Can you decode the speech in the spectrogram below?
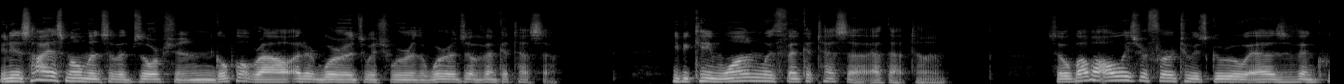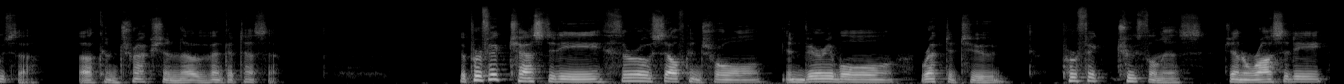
In his highest moments of absorption, Gopal Rao uttered words which were the words of Venkatesa. He became one with Venkatesa at that time. So Baba always referred to his guru as Venkusa, a contraction of Venkatesa. The perfect chastity, thorough self control, invariable rectitude, perfect truthfulness, generosity,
